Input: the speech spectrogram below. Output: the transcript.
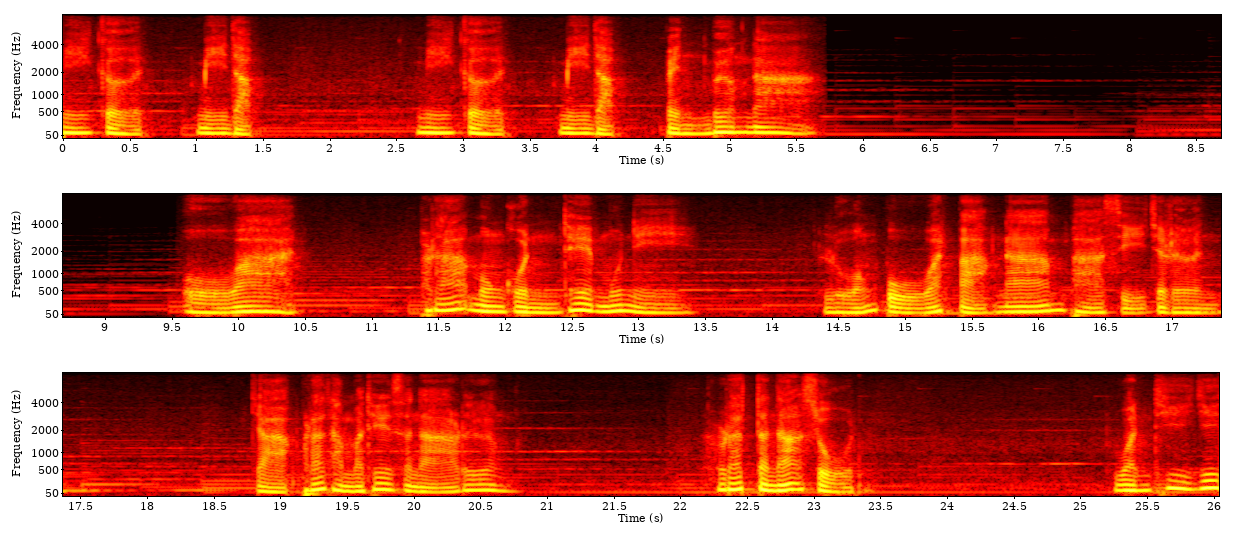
มีเกิดมีดับ มีเกิดมีดับเป็นเบื้องหน้า โอวาท มงคลเทพมุนี หลวงปู่วัดปากน้ำภาษีเจริญ จากพระธรรมเทศนาเรื่อง รัตนสูตร วันที่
